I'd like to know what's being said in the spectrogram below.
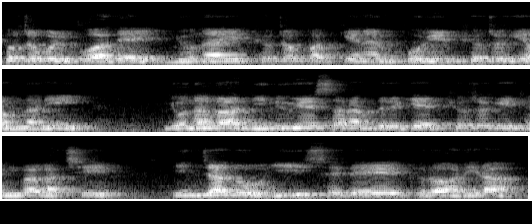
표적을 구하되 요나의 표적밖에는 보일 표적이 없나니 요나가 니느웨 사람들에게 표적이 된과 같이 인자도 이 세대에 그러하리라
